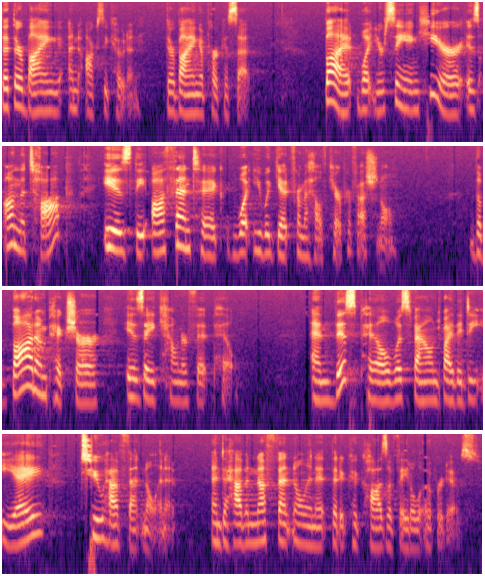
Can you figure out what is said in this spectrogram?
that they're buying an oxycodone, they're buying a Percocet. But what you're seeing here is on the top, is the authentic, what you would get from a healthcare professional. The bottom picture is a counterfeit pill. And this pill was found by the DEA to have fentanyl in it and to have enough fentanyl in it that it could cause a fatal overdose.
